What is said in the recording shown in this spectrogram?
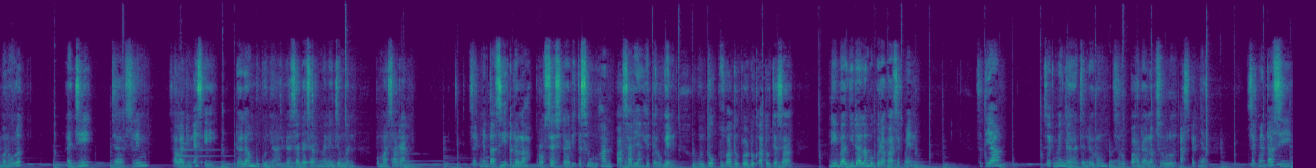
Menurut Haji Jaslim Saladin SE dalam bukunya Dasar-dasar Manajemen Pemasaran, segmentasi adalah proses dari keseluruhan pasar yang heterogen untuk suatu produk atau jasa dibagi dalam beberapa segmen setiap segmennya cenderung serupa dalam seluruh aspeknya. Segmentasi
